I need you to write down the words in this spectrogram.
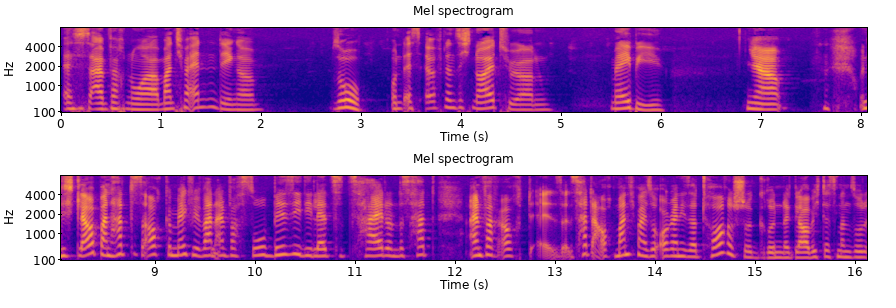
Es ist einfach nur, manchmal enden Dinge. So. Und es öffnen sich neue Türen. Maybe. Ja. Und ich glaube, man hat es auch gemerkt, wir waren einfach so busy die letzte Zeit und es hat einfach auch, es hatte auch manchmal so organisatorische Gründe, glaube ich, dass man so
